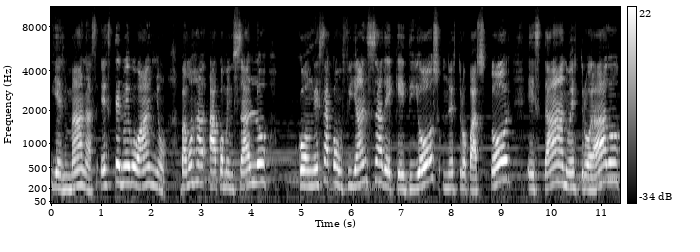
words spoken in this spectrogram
y hermanas, este nuevo año vamos a, a comenzarlo con esa confianza de que Dios, nuestro pastor, está a nuestro lado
